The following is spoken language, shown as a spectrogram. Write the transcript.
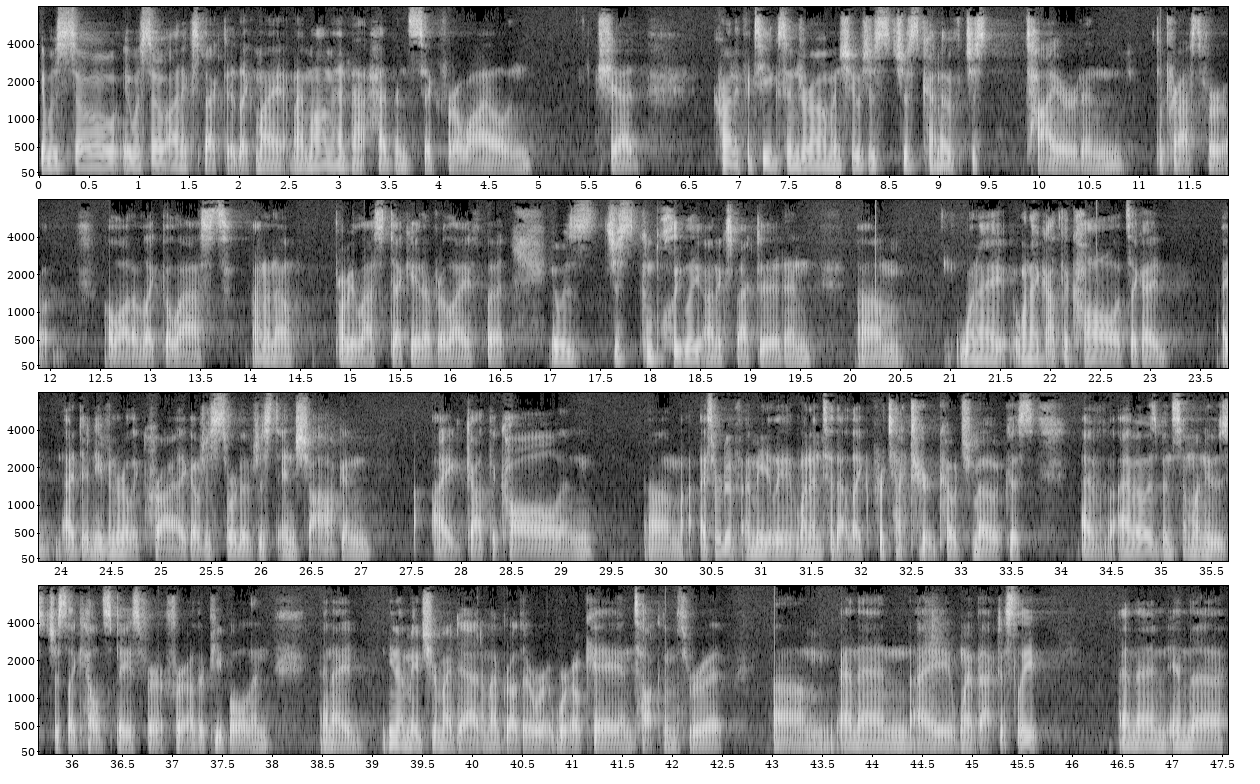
it was so it was so unexpected. Like my my mom had had been sick for a while, and she had chronic fatigue syndrome, and she was just just kind of just tired and depressed for a, lot of like the last I don't know probably last decade of her life, but it was just completely unexpected. And um, when I when I got the call, it's like I, I I didn't even really cry. Like I was just sort of just in shock, and I got the call, and um, I sort of immediately went into that like protector coach mode because I've I've always been someone who's just like held space for for other people, and and I you know made sure my dad and my brother were were okay and talked them through it. Um, and then I went back to sleep. And then in the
